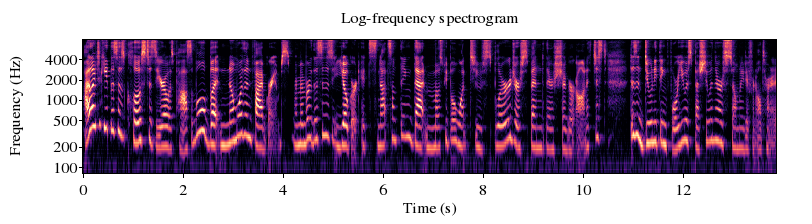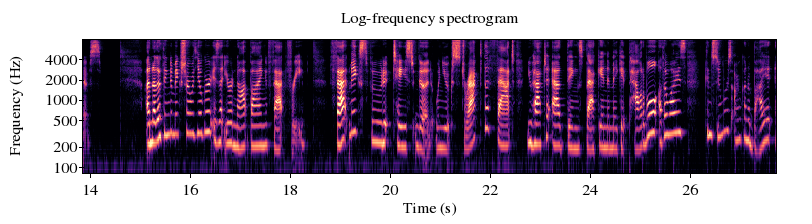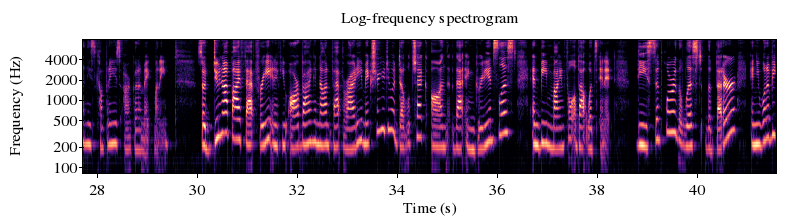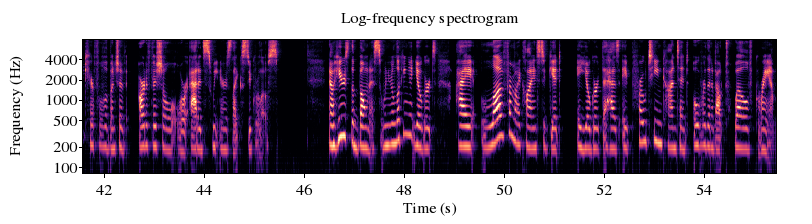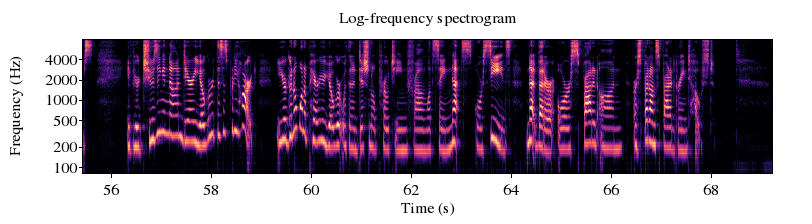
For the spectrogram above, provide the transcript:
I like to keep this as close to zero as possible, but no more than five grams. Remember, this is yogurt. It's not something that most people want to splurge or spend their sugar on. It just doesn't do anything for you, especially when there are so many different alternatives. Another thing to make sure with yogurt is that you're not buying fat free. Fat makes food taste good. When you extract the fat, you have to add things back in to make it palatable. Otherwise, consumers aren't going to buy it and these companies aren't going to make money. So do not buy fat free. And if you are buying a non fat variety, make sure you do a double check on that ingredients list and be mindful about what's in it. The simpler the list, the better, and you want to be careful of a bunch of artificial or added sweeteners like sucralose. Now, here's the bonus when you're looking at yogurts, I love for my clients to get a yogurt that has a protein content over than about 12 grams. If you're choosing a non dairy yogurt, this is pretty hard. You're going to want to pair your yogurt with an additional protein from, let's say, nuts or seeds, nut butter, or sprouted on or spread on sprouted grain toast.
